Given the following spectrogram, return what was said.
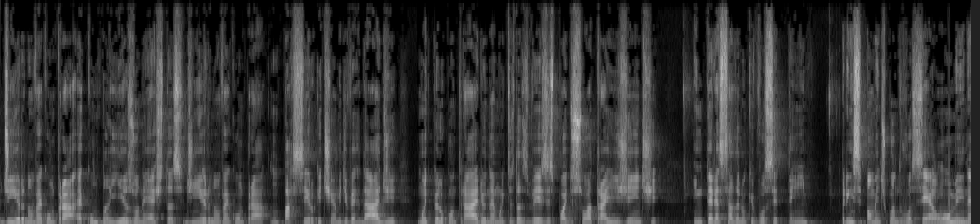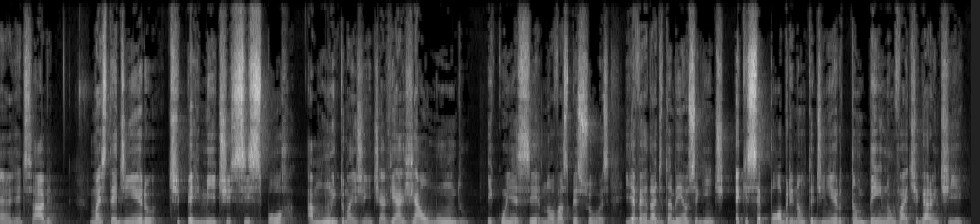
dinheiro não vai comprar é, companhias honestas, dinheiro não vai comprar um parceiro que te ame de verdade, muito pelo contrário, né, muitas das vezes pode só atrair gente interessada no que você tem, principalmente quando você é homem, né, a gente sabe. Mas ter dinheiro te permite se expor a muito mais gente, a viajar o mundo e conhecer novas pessoas. E a verdade também é o seguinte: é que ser pobre, não ter dinheiro, também não vai te garantir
